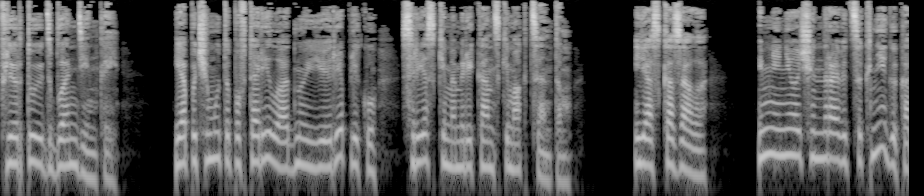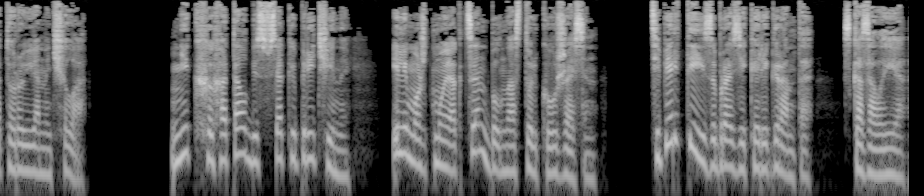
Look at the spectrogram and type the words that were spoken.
флиртует с блондинкой — я почему-то повторила одну ее реплику с резким американским акцентом. Я сказала, и мне не очень нравится книга, которую я начала. Ник хохотал без всякой причины, или, может, мой акцент был настолько ужасен. «Теперь ты изобрази Кэрри Гранта», — сказала я.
